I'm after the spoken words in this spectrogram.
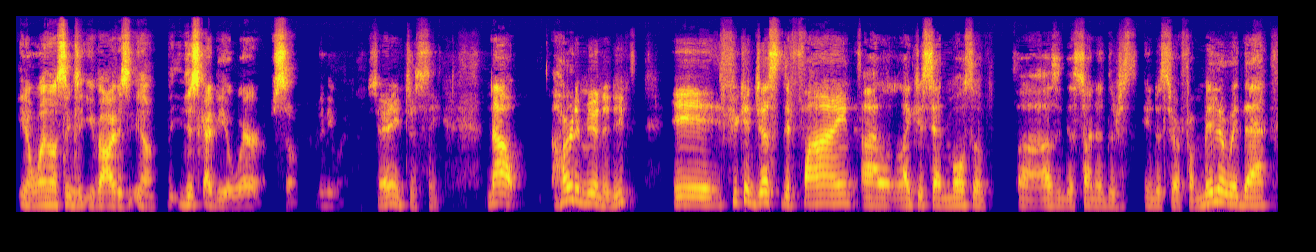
you know, one of those things that you've always, you know, you just got to be aware of. So anyway. Very interesting. Now, herd immunity. If you can just define, uh, like you said, most of uh, us in the swine industry are familiar with that,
